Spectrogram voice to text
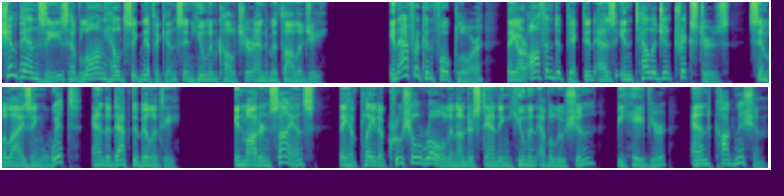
Chimpanzees have long held significance in human culture and mythology. In African folklore, they are often depicted as intelligent tricksters, symbolizing wit and adaptability. In modern science, they have played a crucial role in understanding human evolution, behavior, and cognition.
